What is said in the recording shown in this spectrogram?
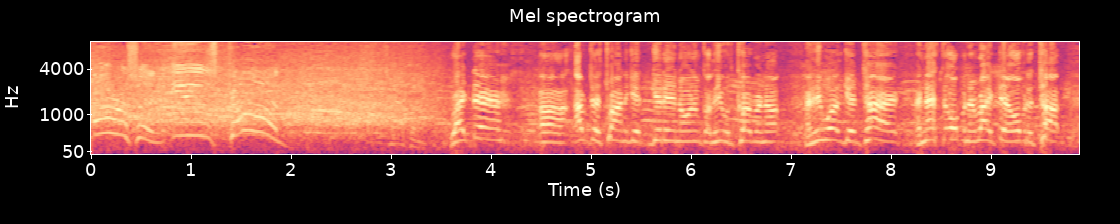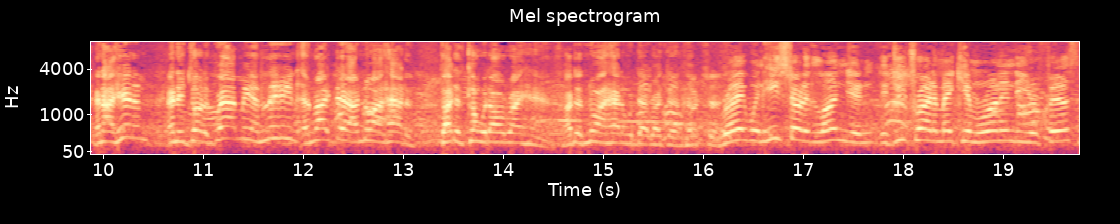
Morrison is gone. Right there, uh, I was just trying to get, get in on him because he was covering up, and he was getting tired, and that's the opening right there over the top. And I hit him, and he tried to grab me and lean, and right there I knew I had him. So I just come with all right hands. I just knew I had him with that right there. Ray, when he started lunging, did you try to make him run into your fists?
